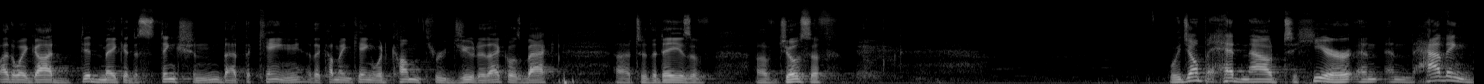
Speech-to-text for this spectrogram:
By the way, God did make a distinction that the king, the coming king, would come through Judah. That goes back uh, to the days of, of Joseph. We jump ahead now to here, and, and having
